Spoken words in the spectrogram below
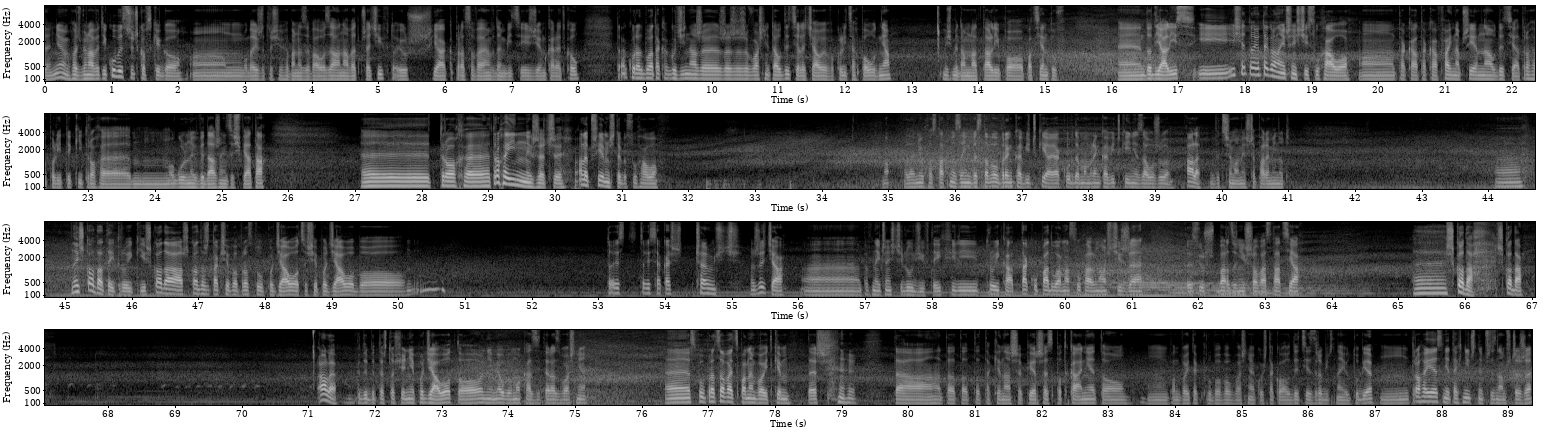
nie wiem, choćby nawet i Kuby Strzyczkowskiego, um, bodajże to się chyba nazywało za, nawet przeciw, to już jak pracowałem w Dębicy, jeździłem karetką, to akurat była taka godzina, że, że, że, że właśnie te audycje leciały w okolicach południa. Myśmy tam latali po pacjentów do dializ i, się tego najczęściej słuchało. Taka, taka fajna, przyjemna audycja, trochę polityki, trochę mm, ogólnych wydarzeń ze świata. Eee, trochę, trochę innych rzeczy, ale przyjemnie się tego słuchało. No, Leniuch ostatnio zainwestował w rękawiczki, a ja kurde mam rękawiczki i nie założyłem. Ale wytrzymam jeszcze parę minut. Eee, no i szkoda tej trójki. Szkoda, szkoda, że tak się po prostu podziało, co się podziało, bo to jest, to jest jakaś część życia e, pewnej części ludzi. W tej chwili trójka tak upadła na słuchalności, że to jest już bardzo niszowa stacja. E, szkoda, szkoda. Ale gdyby też to się nie podziało, to nie miałbym okazji teraz właśnie e, współpracować z panem Wojtkiem też. ta, to, to, to takie nasze pierwsze spotkanie, to mm, pan Wojtek próbował właśnie jakąś taką audycję zrobić na YouTubie. Mm, trochę jest nietechniczny, przyznam szczerze,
